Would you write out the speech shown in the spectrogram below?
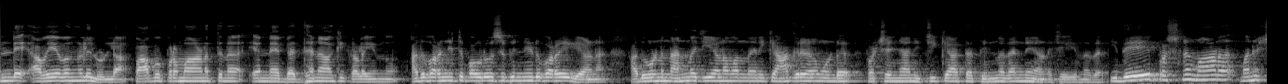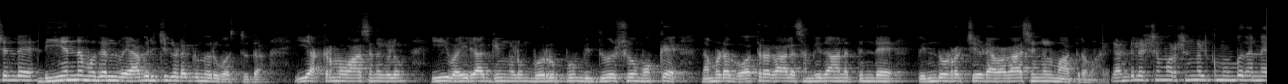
എന്റെ അവയവങ്ങളിലുള്ള പാപപ്രമാണത്തിന് എന്നെ ബദ്ധനാക്കി കളയുന്നു. അത് പറഞ്ഞിട്ട് പൗലോസ് പിന്നീട് പറയുകയാണ് അതുകൊണ്ട് നന്മ ചെയ്യണമെന്ന് എനിക്ക് ആഗ്രഹമുണ്ട് പക്ഷെ ഞാൻ ഇച്ഛിക്കാത്ത തിന്മ തന്നെയാണ് ചെയ്യുന്നത്. ഇതേ പ്രശ്നമാണ് മനുഷ്യന്റെ ഡി എൻ എ മുതൽ വ്യാപരിച്ചു കിടക്കുന്ന ഒരു വസ്തുത. ഈ അക്രമവാസനകളും ഈ വൈരാഗ്യങ്ങളും വെറുപ്പും വിദ്വേഷവും ഒക്കെ നമ്മുടെ ഗോത്രകാല സംവിധാനത്തിന്റെ പിന്തുടർച്ചയുടെ അവകാശങ്ങൾ മാത്രമാണ്. രണ്ടു ലക്ഷം വർഷങ്ങൾക്ക് മുമ്പ് തന്നെ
